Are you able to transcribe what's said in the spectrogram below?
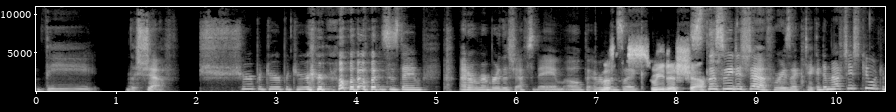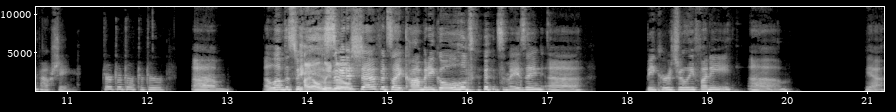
the the chef. What's his name? I don't remember the chef's name. Oh, but everyone's the like Swedish chef. the Swedish chef, where he's like, "Take to mousey, skew it to mousey." Dur, dur, dur, dur, dur. Um, I love the Swedish, only know- Swedish chef. It's like comedy gold. it's amazing. Uh, Beaker's really funny. Um, yeah.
